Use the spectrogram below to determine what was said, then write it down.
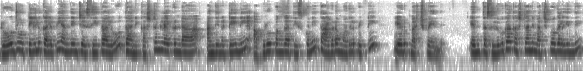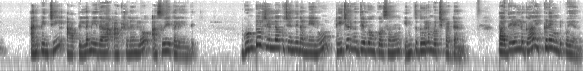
రోజు టీలు కలిపి అందించే సీతాలు దాని కష్టం లేకుండా అందిన టీని అపురూపంగా తీసుకుని తాగడం మొదలుపెట్టి ఏడుపు మర్చిపోయింది. ఎంత సులువుగా కష్టాన్ని మర్చిపోగలిగింది? అనిపించి ఆ పిల్ల మీద ఆ క్షణంలో అసూయ కలిగింది. గుంటూరు జిల్లాకు చెందిన నేను టీచర్ ఉద్యోగం కోసం ఇంత దూరం వచ్చి పడ్డాను. పదేళ్ళుగా ఇక్కడే ఉండిపోయాను.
